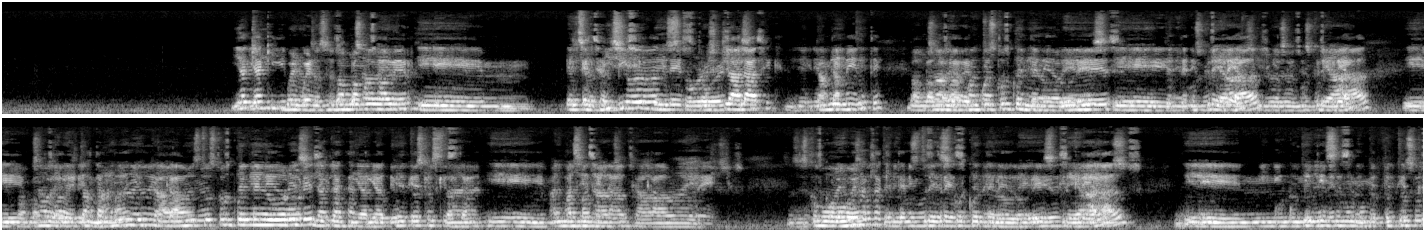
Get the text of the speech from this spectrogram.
Y aquí, bueno, entonces vamos a ver eh, el servicio de Storage Classic directamente. Vamos a ver cuántos contenedores tenemos creados y los hemos creado eh, vamos a ver el tamaño de cada uno de estos contenedores y la cantidad de objetos que están eh, almacenados en cada uno de ellos. Entonces, como vemos, aquí tenemos tres contenedores creados. Eh, ninguno tiene en ese momento objetos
